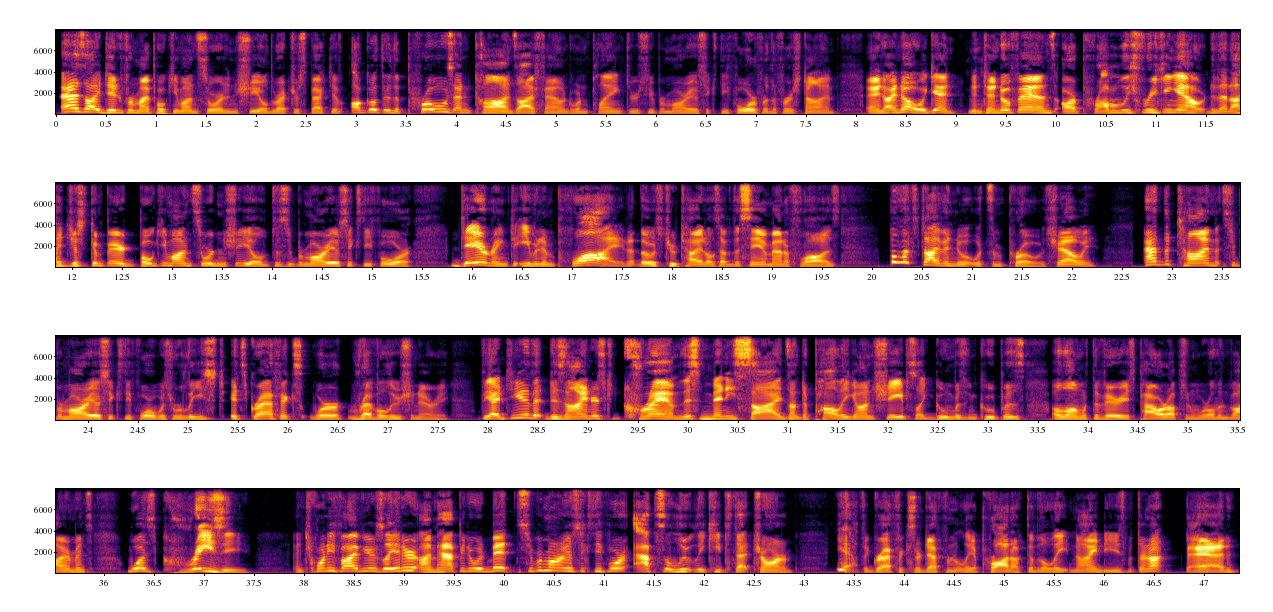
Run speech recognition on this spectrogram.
As I did for my Pokemon Sword and Shield retrospective, I'll go through the pros and cons I found when playing through Super Mario 64 for the first time. And I know, again, Nintendo fans are probably freaking out that I just compared Pokemon Sword and Shield to Super Mario 64, daring to even imply that those two titles have the same amount of flaws. But let's dive into it with some pros, shall we? At the time that Super Mario 64 was released, its graphics were revolutionary. The idea that designers could cram this many sides onto polygon shapes like Goombas and Koopas, along with the various power ups and world environments, was crazy. And 25 years later, I'm happy to admit, Super Mario 64 absolutely keeps that charm. Yeah, the graphics are definitely a product of the late 90s, but they're not bad.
